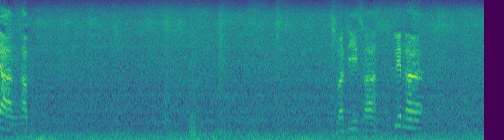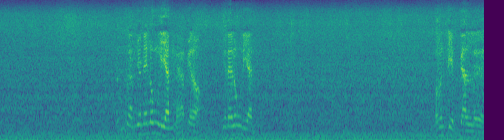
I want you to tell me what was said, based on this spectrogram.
ยางครับสวัสดีค่ะเล่นนะเหมือนอยู่ในโรงเรียนนะครับพี่น้อง อยู่ในโรงเรียน เพราะมันติดกันเลย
